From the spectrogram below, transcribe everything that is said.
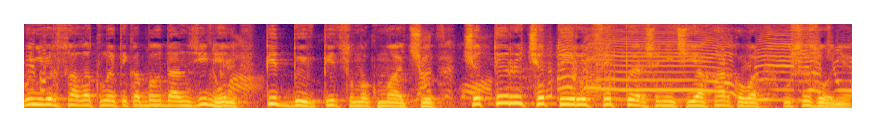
універсал Атлетика Богдан Зінгель підбив підсумок матчу. 4-4 – це перша нічия Харкова у сезоні.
